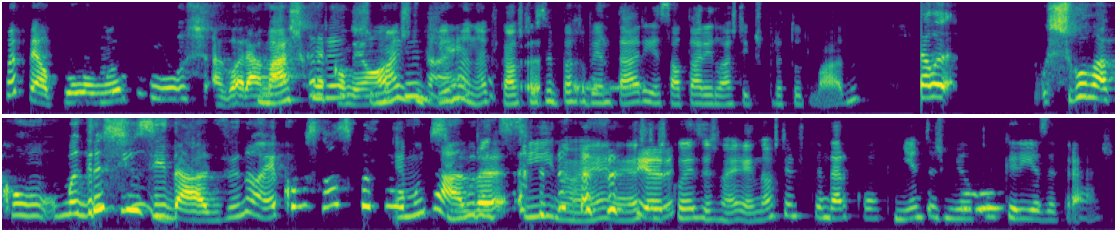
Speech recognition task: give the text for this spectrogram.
papel, pelo amor de Deus. Agora a Máscaras, máscara, como é óbvio, mais do que uma, não é? Porque elas estão sempre a arrebentar e a saltar elásticos para todo lado. Ela chegou lá com uma graciosidade, não é? Como se não se fosse É muito nada. segura de si, não é? Estas coisas, não é? Nós temos que andar com 500 mil porcarias atrás.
